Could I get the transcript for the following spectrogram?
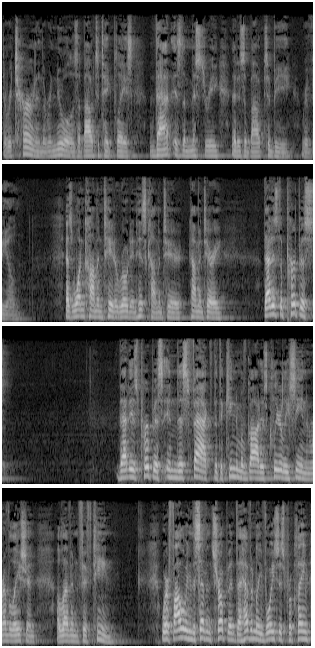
the return and the renewal is about to take place. That is the mystery that is about to be revealed. As one commentator wrote in his commentary, that is the purpose that is purpose in this fact that the kingdom of God is clearly seen in Revelation 11:15 where following the seventh trumpet the heavenly voices proclaim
